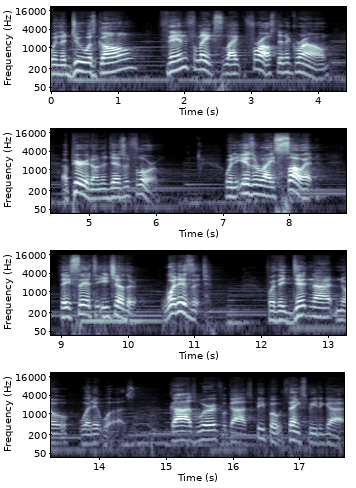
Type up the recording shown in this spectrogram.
When the dew was gone, thin flakes like frost in the ground appeared on the desert floor. When the Israelites saw it, they said to each other, What is it? For they did not know what it was. God's word for God's people. Thanks be to God.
